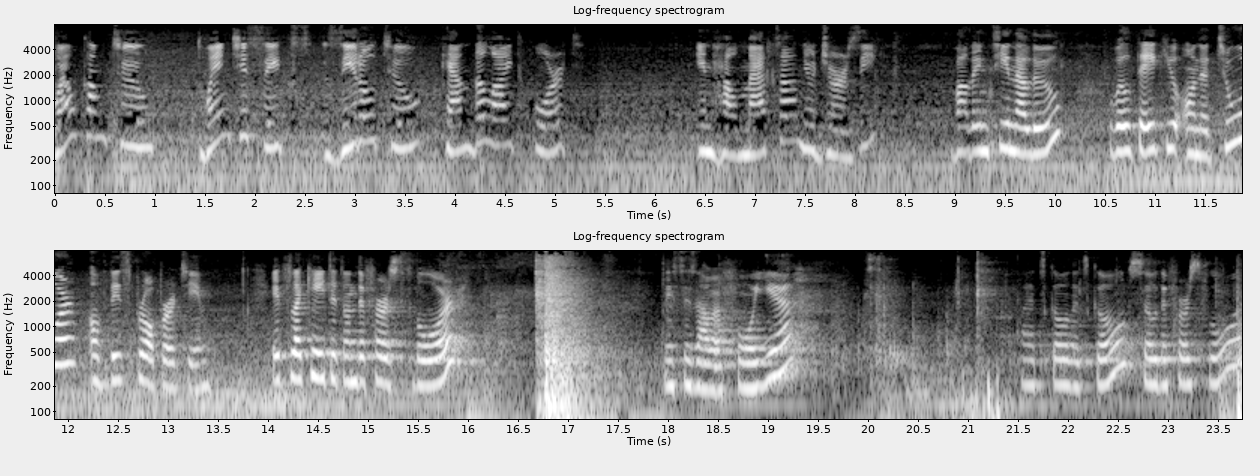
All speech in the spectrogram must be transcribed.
Welcome to 2602 Candlelight Court in Helmetta, New Jersey. Valentyna Lew will take you on a tour of this property. It's located on the first floor. This is our foyer. Let's go, let's go. So the first floor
